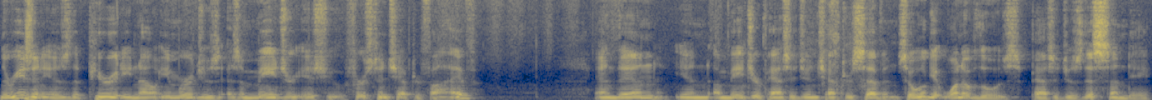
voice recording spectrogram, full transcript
The reason is that purity now emerges as a major issue, first in chapter 5, and then in a major passage in chapter 7. So we'll get one of those passages this Sunday,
